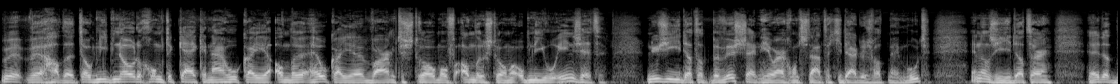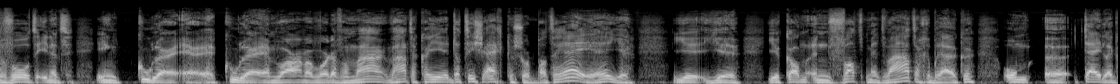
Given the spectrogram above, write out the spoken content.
we, we hadden het ook niet nodig om te kijken naar... hoe kan je, andere, hoe kan je warmtestromen of andere stromen opnieuw inzetten. Nu zie je dat dat bewustzijn heel erg ontstaat... dat je daar dus wat mee moet. En dan zie je dat er, dat bijvoorbeeld in het... In koeler, koeler en warmer worden van water kan je, dat is eigenlijk een soort batterij. Hè? Je, je, je, je kan een vat met water gebruiken om uh, tijdelijk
